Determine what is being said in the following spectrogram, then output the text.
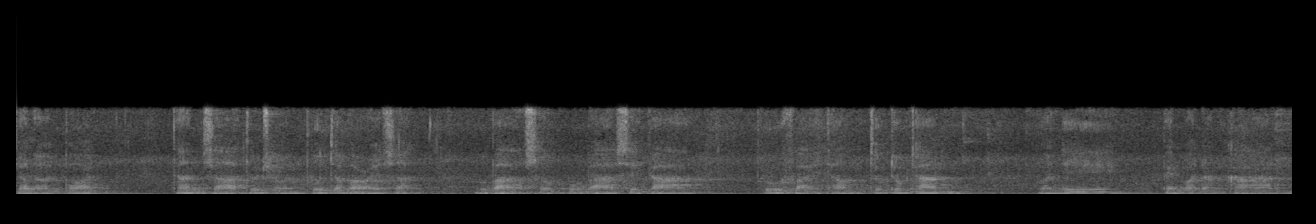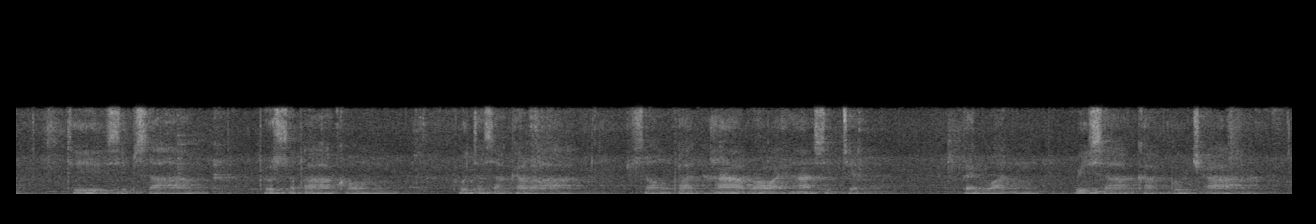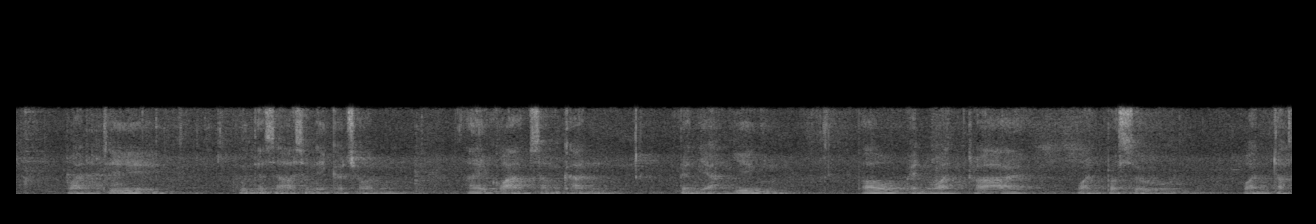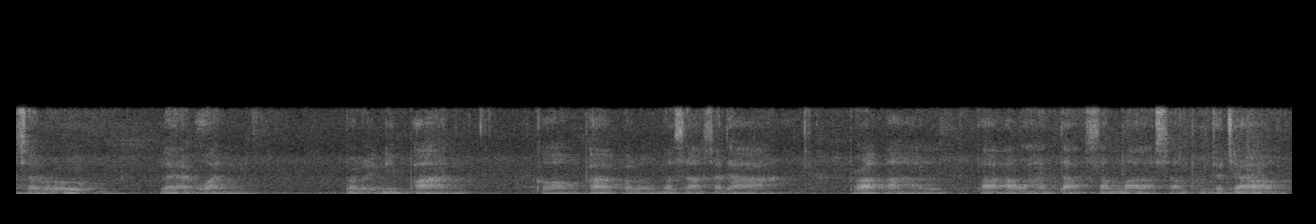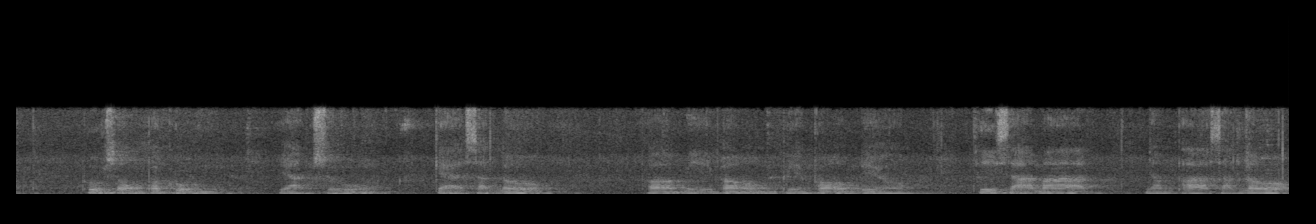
เจริญพร ท่านสาธุชนพุทธบริษัท อุบาสกอุบาสิกา ผู้ใฝ่ธรรมทุกๆทท่าน วันนี้เป็นวันอังคารที่ 13 พฤษภาคม พุทธศักราช 2557 เป็นวันวิสาขบูชา วันที่พุทธศาสนิกชน ให้ความสำคัญเป็นอย่างยิ่ง เพราะเป็นวันคล้าย วันประสูติวันตรัสรู้และวันปรินิพพานของพระบรมศาสดา พระอาหารพระอาหารหันตสัมมาสัมพุทธเจ้า ผู้ทรงพระคุณอย่างสูงแก่สัตว์โลก เพราะมีพระองค์เพียงพระองค์เดียว ที่สามารถนำพาสัตว์โลก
